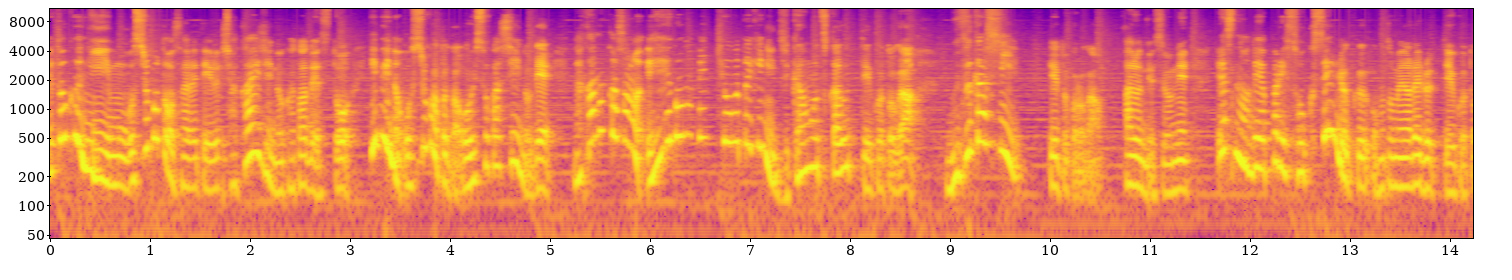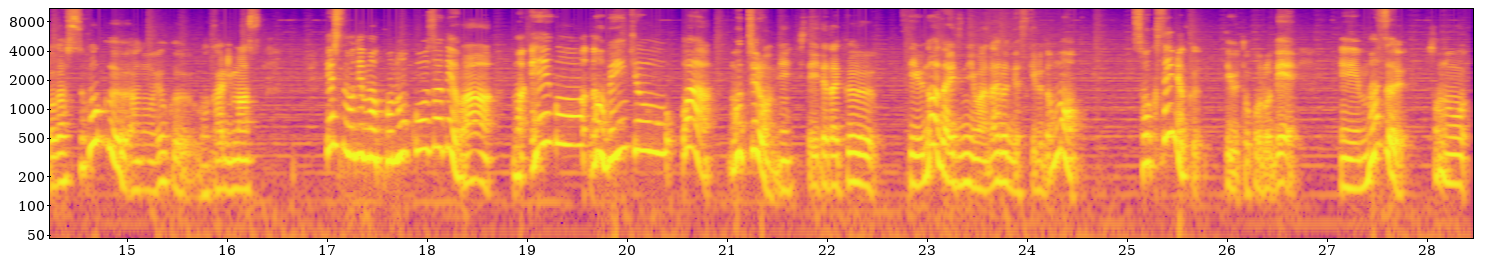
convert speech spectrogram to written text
で特にもうお仕事をされている社会人の方ですと、日々のお仕事がお忙しいので、なかなかその英語の勉強だけに時間を使うっていうことが難しいっていうところがあるんですよね。ですので、やっぱり即戦力を求められるっていうことがすごくあのよくわかります。ですので、まあ、この講座では、まあ、英語の勉強はもちろんね、していただくっていうのは大事にはなるんですけれども、即戦力っていうところで、えー、まず、その、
